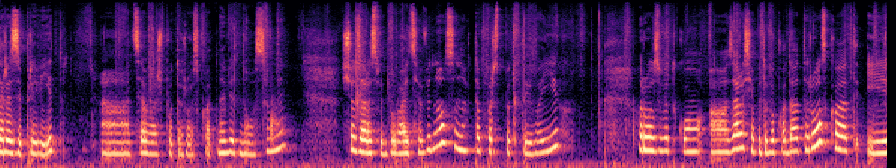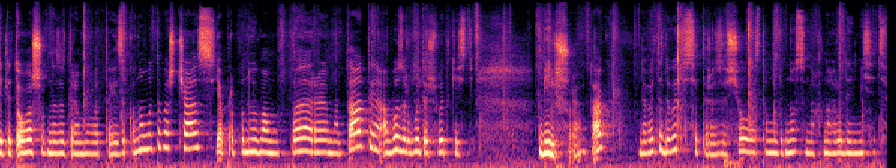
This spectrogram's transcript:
Терези, привіт! Це ваш буде розклад на відносини. Що зараз відбувається у відносинах та перспектива їх розвитку. А зараз я буду викладати розклад, і для того, щоб не затримувати і зекономити ваш час, я пропоную вам перемотати або зробити швидкість більшою. Так? Давайте дивитися, Тереза, що у вас там у відносинах на грудень місяць.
